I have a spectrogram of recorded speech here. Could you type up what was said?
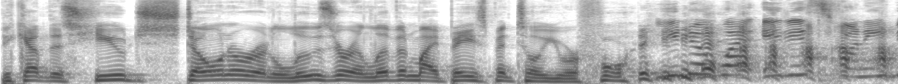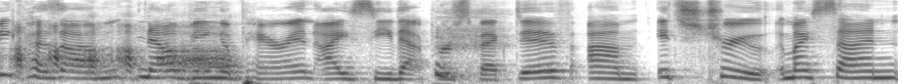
become this huge stoner and loser and live in my basement till you were 40. You know what? It is funny because um, now being a parent, I see that perspective. Um, it's true. My son,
